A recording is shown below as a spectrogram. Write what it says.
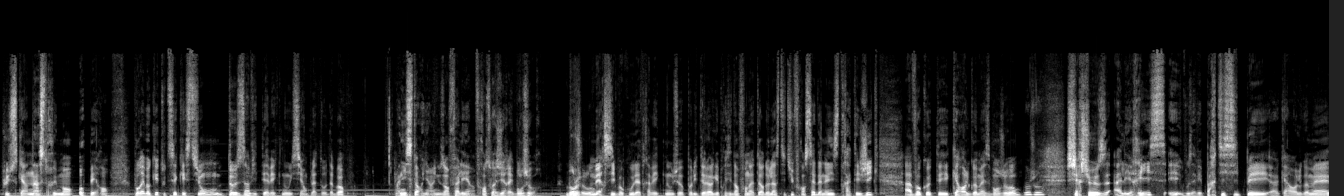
plus qu'un instrument opérant? Pour évoquer toutes ces questions, deux invités avec nous ici en plateau. D'abord, un historien, il nous en fallait un. François Géré, bonjour. Bonjour. Merci beaucoup d'être avec nous, géopolitologue et président fondateur de l'Institut français d'analyse stratégique. À vos côtés, Carole Gomez, bonjour. Bonjour. Chercheuse à l'IRIS et vous avez participé, euh, Carole Gomez,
